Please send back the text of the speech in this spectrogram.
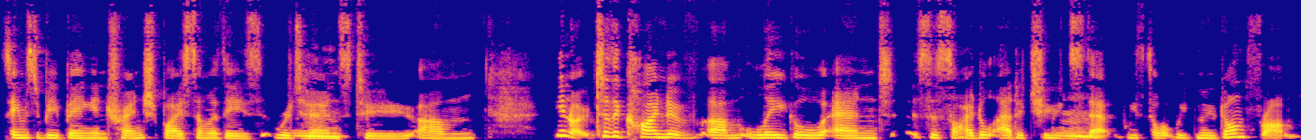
seems to be being entrenched by some of these returns mm. to, um, you know, to the kind of um, legal and societal attitudes mm. that we thought we'd moved on from.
